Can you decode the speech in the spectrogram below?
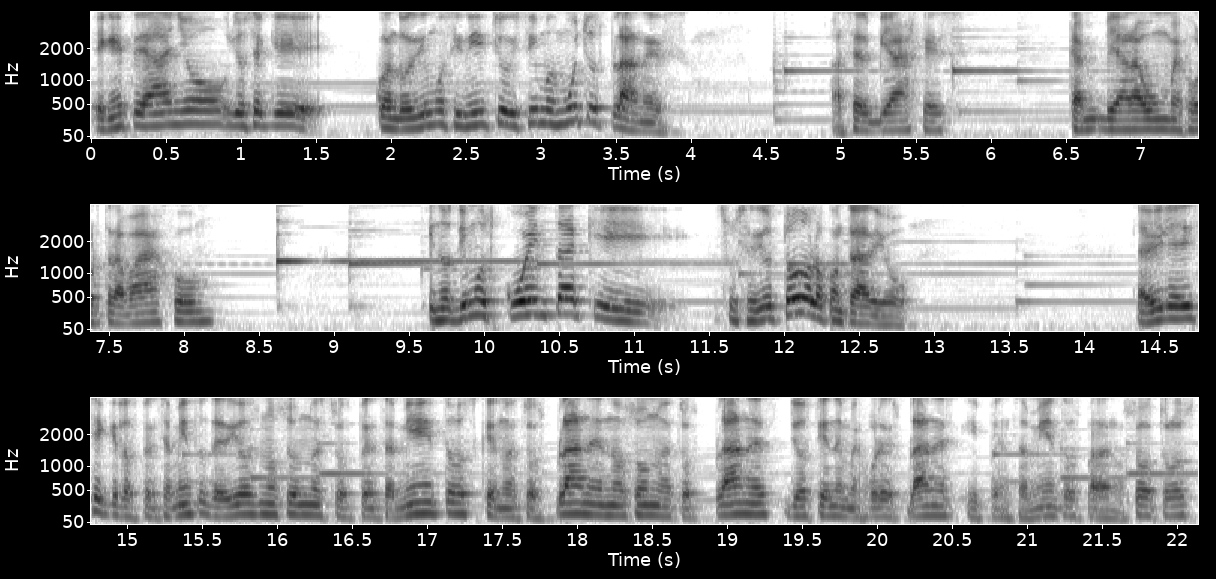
En este año yo sé que cuando dimos inicio hicimos muchos planes, hacer viajes, cambiar a un mejor trabajo, y nos dimos cuenta que sucedió todo lo contrario. La Biblia dice que los pensamientos de Dios no son nuestros pensamientos, que nuestros planes no son nuestros planes. Dios tiene mejores planes y pensamientos para nosotros.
